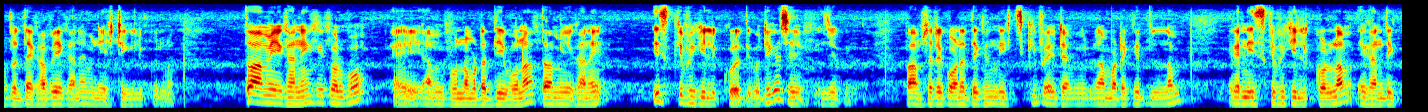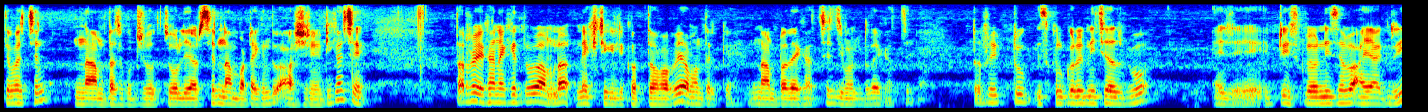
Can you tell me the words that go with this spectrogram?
আপনার দেখাবে এখানে। আমি নেক্সটে ক্লিক করলাম। তো আমি এখানে কী করব? এই আমি ফোন নাম্বারটা দিব না, তো আমি এখানে স্কিপে ক্লিক করে দিব, ঠিক আছে? এই যে পাম্প সাইডের কর্নার দেখেন স্কিপে এটা আমি নাম্বারটা কেটে দিলাম, এখানে স্কিপে ক্লিক করলাম, এখানে দেখতে পাচ্ছেন নামটা চলে আসছে, নাম্বারটা কিন্তু আসেনি, ঠিক আছে? তারপর এখানে কিন্তু আমরা নেক্সটে ক্লিক করতে হবে, আমাদেরকে নামটা দেখাচ্ছে জিমেলটা দেখাচ্ছে। তারপর একটু স্কুল করে নিচে আসব, এই যে একটু স্কুল করে নিচে আসব আই আগ্রি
